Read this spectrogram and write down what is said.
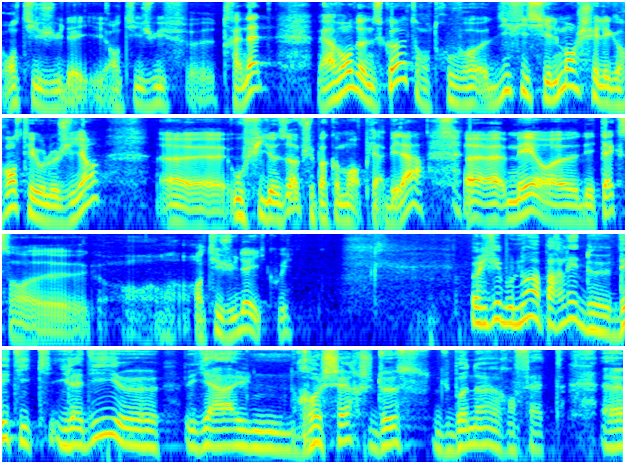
anti-juifs euh, très nets, mais avant Don Scott, on trouve difficilement chez les grands théologiens, euh, ou philosophes, je ne sais pas comment appeler Abélard, euh, mais des textes anti-judaïques, oui. Olivier Boulon a parlé d'éthique. Il a dit euh, il y a une recherche de, du bonheur en fait. Euh,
